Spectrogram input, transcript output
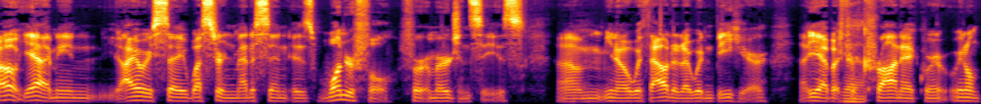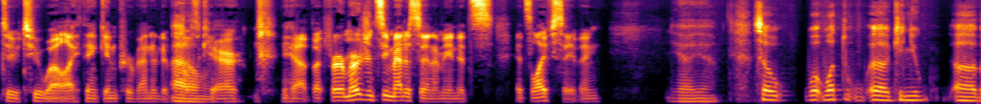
Oh yeah, I mean, I always say Western medicine is wonderful for emergencies. Um, you know, without it, I wouldn't be here. Uh, yeah, but yeah. for chronic, we're, we don't do too well, I think, in preventative health care. yeah, but for emergency medicine, I mean, it's it's life saving. Yeah, yeah. So, what what uh, can you uh,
